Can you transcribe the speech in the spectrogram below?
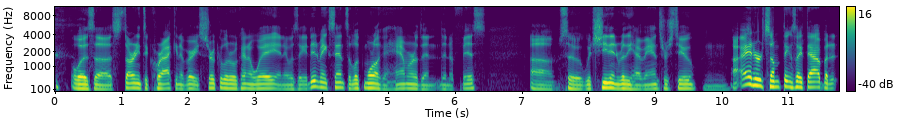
was uh starting to crack in a very circular kind of way and it was like it didn't make sense it looked more like a hammer than than a fist um so which she didn't really have answers to Mhm. I had heard some things like that but it,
